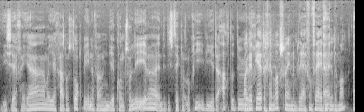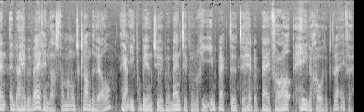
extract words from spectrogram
Die zeggen, ja, maar je gaat ons toch op een of andere manier controleren. En dit is technologie via de achterdeur. Maar heb jij er geen last van in een bedrijf van 25 man? En, en daar hebben wij geen last van, maar onze klanten wel. En ja. ik probeer natuurlijk met mijn technologie impact te, hebben bij vooral hele grote bedrijven.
